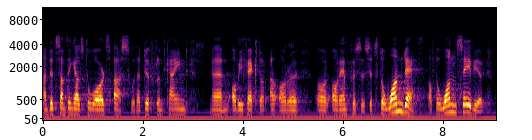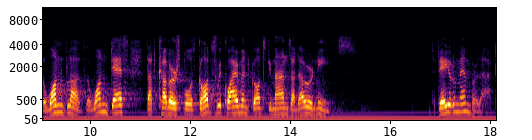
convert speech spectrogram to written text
and did something else towards us with a different kind um, of effect or, or, or, or, emphasis. It's the one death of the one Savior, the one blood, the one death that covers both God's requirement, God's demands, and our needs. Today you remember that.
